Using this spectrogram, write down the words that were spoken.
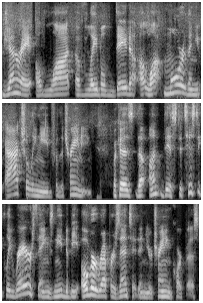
generate a lot of labeled data, a lot more than you actually need for the training because the un, the statistically rare things need to be overrepresented in your training corpus.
